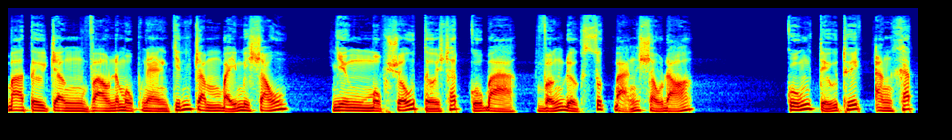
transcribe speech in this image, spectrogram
Bà từ trần vào năm 1976, nhưng một số tựa sách của bà vẫn được xuất bản sau đó. Cuốn tiểu thuyết ăn khách,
